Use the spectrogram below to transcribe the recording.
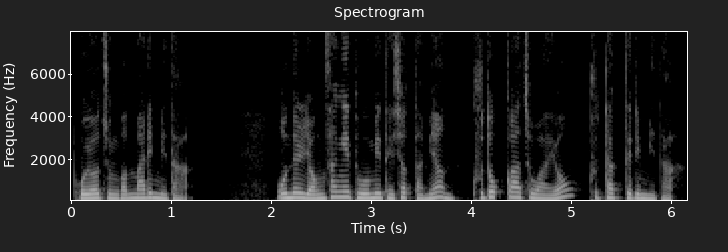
보여준 것 말입니다. 오늘 영상이 도움이 되셨다면 구독과 좋아요 부탁드립니다.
